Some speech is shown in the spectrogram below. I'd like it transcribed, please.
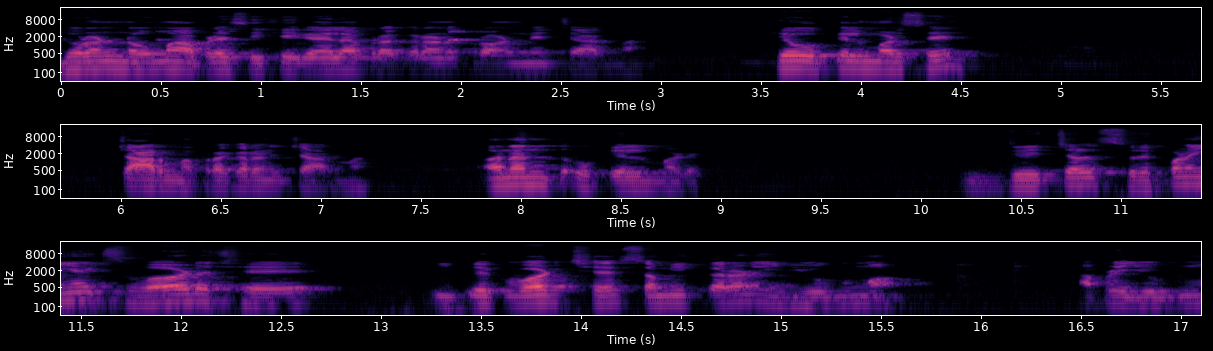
ધોરણ નવમાં આપણે શીખી ગયેલા પ્રકરણ ત્રણ ને ચારમાં. કેવો ઉકેલ મળશે? ચારમાં, પ્રકરણ ચારમાં. અનંત ઉકેલ મળે. દ્વિચલ સુરેખ. પણ અહીંયા એક વર્ડ છે, એક વર્ડ છે સમીકરણ યુગ્મ. આપણે યુગ્મ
